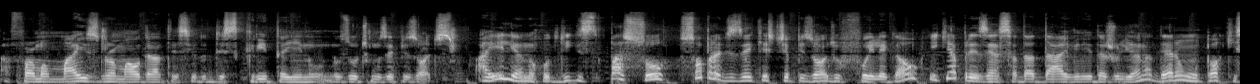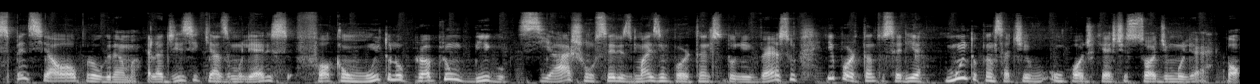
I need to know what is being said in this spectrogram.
A forma mais normal dela ter sido descrita aí no, nos últimos episódios. A Eliana Rodrigues passou só para dizer que este episódio foi legal e que a presença da Davine e da Juliana deram um toque especial ao programa. Ela disse que as mulheres focam muito no próprio umbigo, se acham os seres mais importantes do universo e, portanto, seria muito cansativo um podcast só de mulher. Bom,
